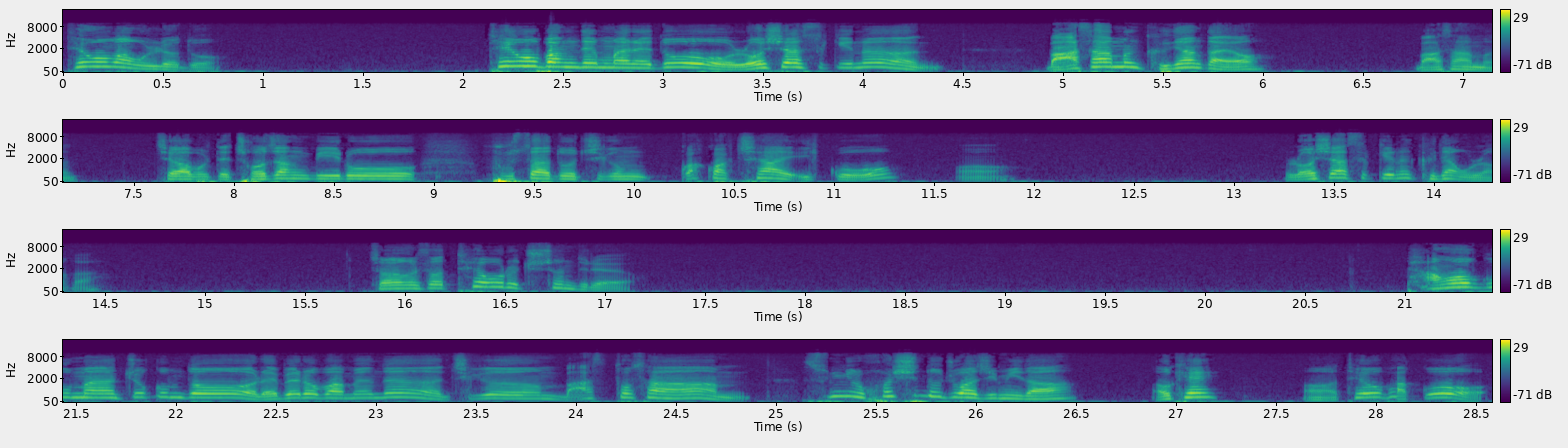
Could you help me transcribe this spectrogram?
태호만 올려도. 태호 방댕만 해도 러시아 스키는 마삼은 그냥 가요. 마삼은. 제가 볼 때 저장비로 불사도 지금 꽉꽉 차 있고, 어. 러시아 스키는 그냥 올라가. 저는 그래서 태호를 추천드려요. 방어구만 조금 더 레벨업 하면은 지금 마스터 3 승률 훨씬 더 좋아집니다. 오케이? 어, 태호 받고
